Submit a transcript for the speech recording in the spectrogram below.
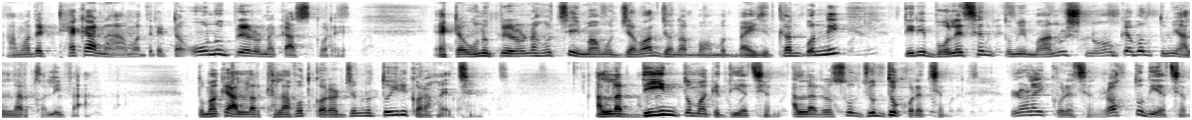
আমাদের ঠেকানা আমাদের একটা অনুপ্রেরণা কাজ করে। একটা অনুপ্রেরণা হচ্ছে ইমামুজ্জামান জনাব মোহাম্মদ বাইজিদ খান পন্নী তিনি বলেছেন, তুমি মানুষ নও কেবল, তুমি আল্লাহর খলিফা। তোমাকে আল্লাহর খেলাফত করার জন্য তৈরি করা হয়েছে। আল্লাহর দিন তোমাকে দিয়েছেন আল্লাহ রসুল যুদ্ধ করেছেন, লড়াই করেছেন, রক্ত দিয়েছেন।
